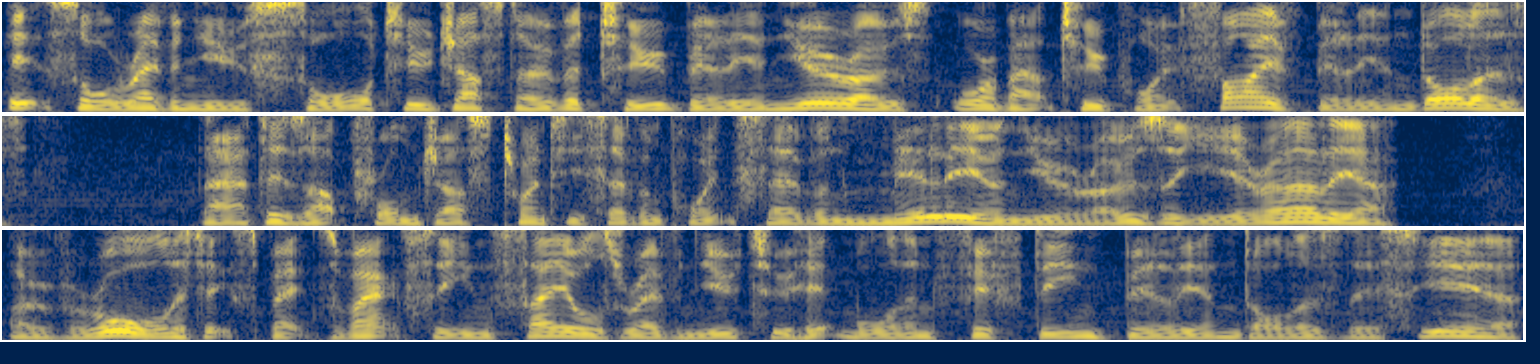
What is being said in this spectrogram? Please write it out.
It saw revenues soar to just over 2 billion euros, or about 2.5 billion dollars. That is up from just 27.7 million euros a year earlier. Overall, it expects vaccine sales revenue to hit more than $15 billion this year.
